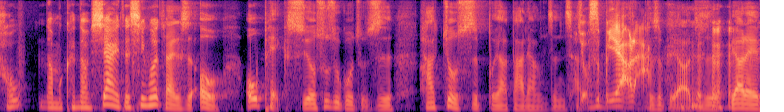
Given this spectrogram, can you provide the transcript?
好，那我们看到下一则新闻，下一个是哦，OPEC 石油输出国组织，它就是不要大量增产，就是不要啦，就是不要，就是不要嘞。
